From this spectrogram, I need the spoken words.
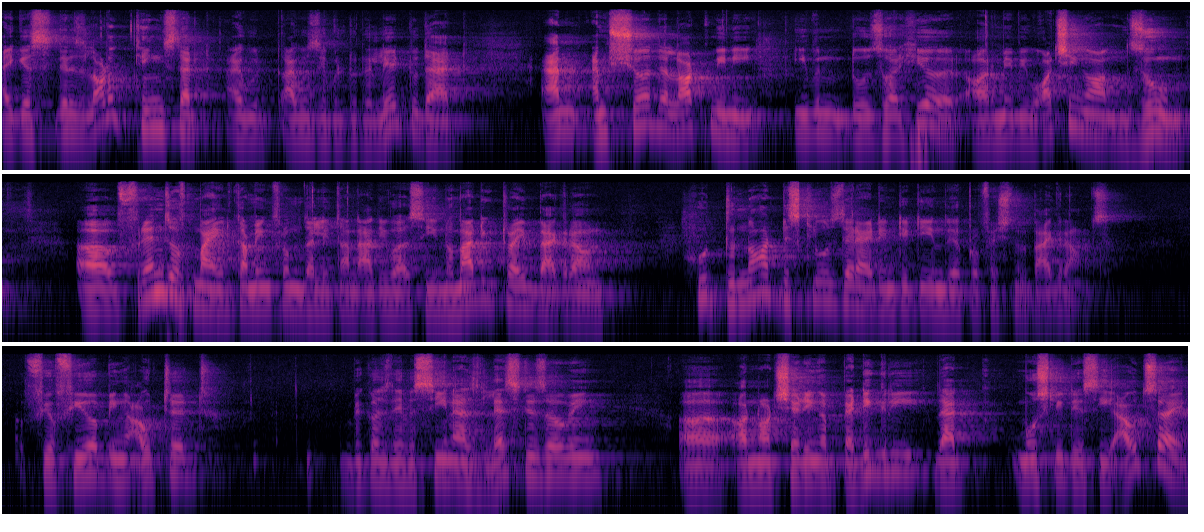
I guess there is a lot of things that I, would, I was able to relate to that and I'm sure there are a lot many, even those who are here or maybe watching on Zoom, uh, friends of mine coming from Dalit and Adivasi, nomadic tribe background, who do not disclose their identity in their professional backgrounds. Fear, fear of being outed because they were seen as less deserving uh, or not sharing a pedigree that mostly they see outside.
